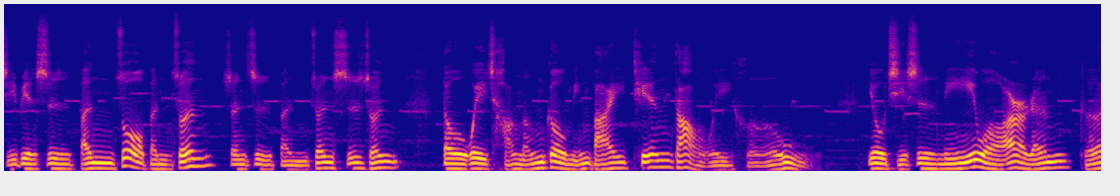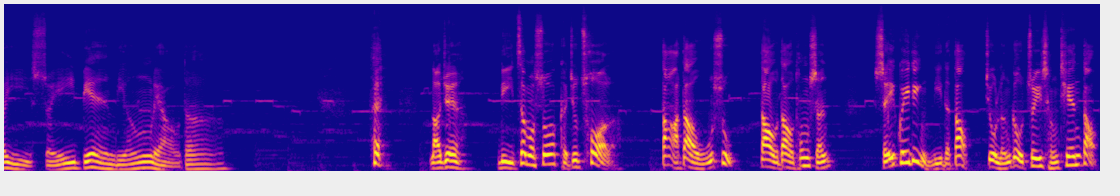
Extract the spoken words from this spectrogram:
即便是本座本尊，甚至本尊师尊，都未尝能够明白天道为何物，又岂是你我二人可以随便明了的？哼，老君，你这么说可就错了。大道无数，道道通神，谁规定你的道就能够追成天道，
